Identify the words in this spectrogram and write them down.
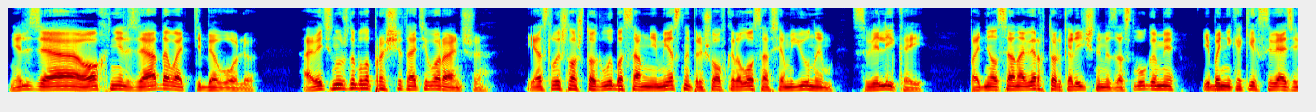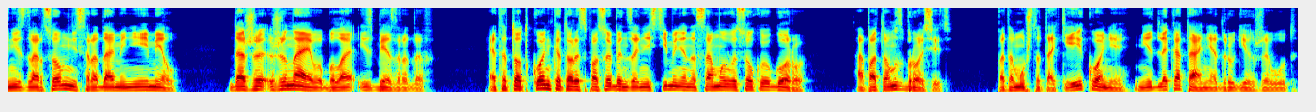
Нельзя, ох, нельзя давать тебе волю. А ведь нужно было просчитать его раньше. Я слышал, что Глыба сам не местный пришел в крыло совсем юным, с Великой. Поднялся наверх только личными заслугами, ибо никаких связей ни с дворцом, ни с родами не имел. Даже жена его была из безродов. Это тот конь, который способен занести меня на самую высокую гору, а потом сбросить. Потому что такие кони не для катания других живут.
